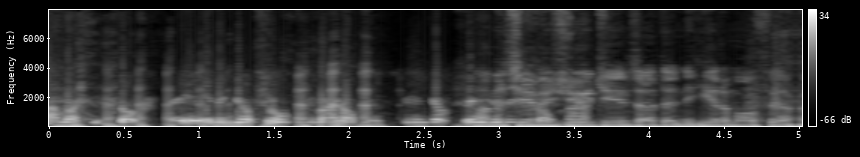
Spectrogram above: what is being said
I must get stuck uh, in your throat, man. I'm the same as you, James. I didn't hear him off there.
